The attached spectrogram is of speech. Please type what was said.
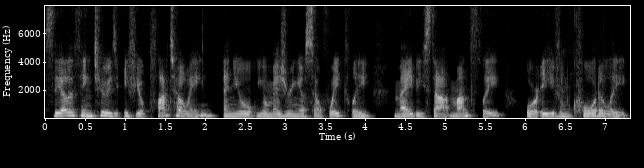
So the other thing too is if you're plateauing and you're you're measuring yourself weekly, maybe start monthly or even quarterly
